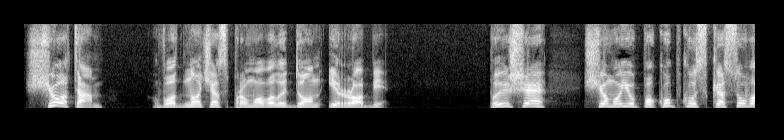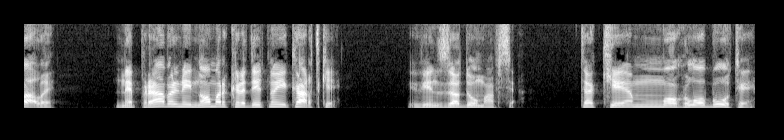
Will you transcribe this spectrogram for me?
Що там? водночас промовили Дон і Робі. Пише, що мою покупку скасували. Неправильний номер кредитної картки. Він задумався. Таке могло бути.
